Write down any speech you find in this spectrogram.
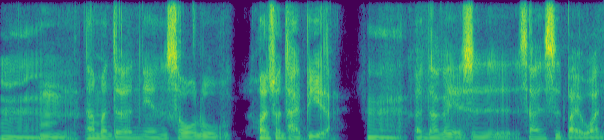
嗯嗯，他们的年收入换算台币了，嗯，可能大概也是三四百万。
